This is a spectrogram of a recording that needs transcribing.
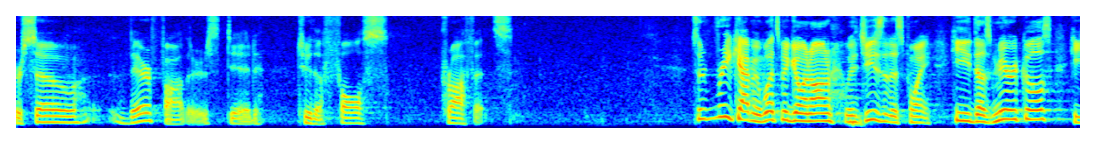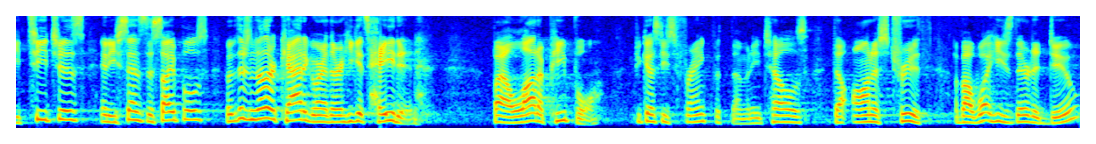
for so their fathers did to the false prophets. So, recapping what's been going on with Jesus at this point, he does miracles, he teaches, and he sends disciples. But there's another category in there he gets hated by a lot of people because he's frank with them and he tells the honest truth about what he's there to do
